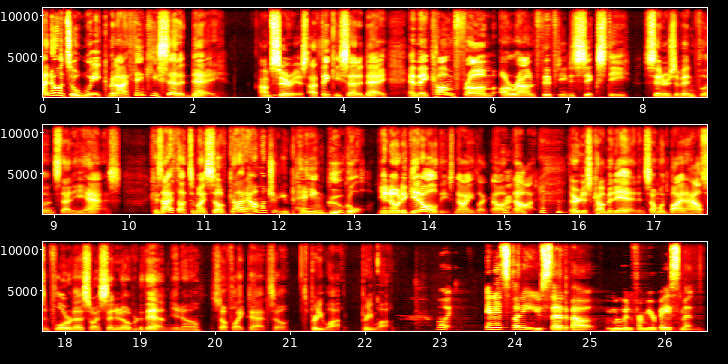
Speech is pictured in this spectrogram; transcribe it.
I know it's a week, but I think he said a day. I'm hmm. serious. I think he said a day. And they come from around 50 to 60 centers of influence that he has. Because I thought to myself, God, how much are you paying Google, you know, to get all these? Now he's like, no, I'm not. They're just coming in and someone's buying a house in Florida. So I send it over to them, you know, stuff like that. So it's pretty wild. Pretty wild. Well, and it's funny you said about moving from your basement,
